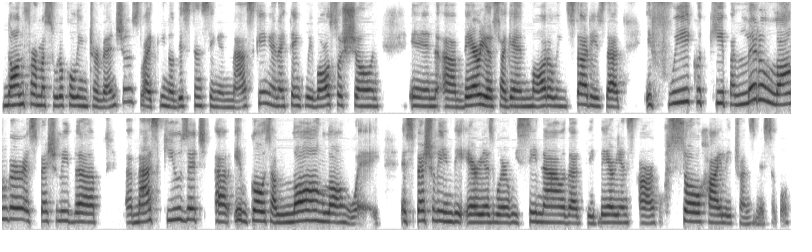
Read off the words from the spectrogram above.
non-pharmaceutical interventions like you know distancing and masking. And i think we've also shown in uh, various again modeling studies that if we could keep a little longer especially the uh, mask usage uh, it goes a long long way especially in the areas where we see now that the variants are so highly transmissible.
